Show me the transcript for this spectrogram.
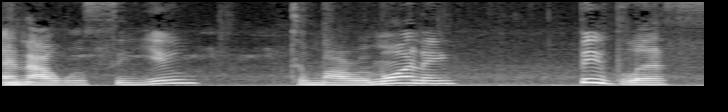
And I will see you tomorrow morning. Be blessed.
